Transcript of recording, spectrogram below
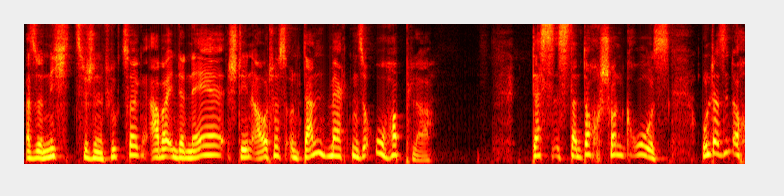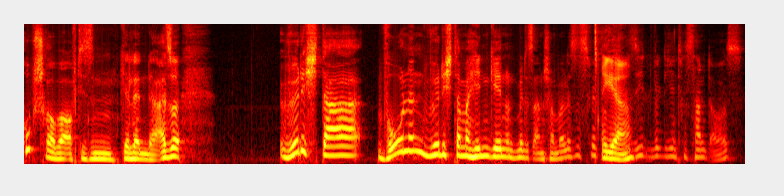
Also nicht zwischen den Flugzeugen, aber in der Nähe stehen Autos und dann merkt man so, oh hoppla, das ist dann doch schon groß. Und da sind auch Hubschrauber auf diesem Gelände. Also würde ich da wohnen, würde ich da mal hingehen und mir das anschauen, weil es wirklich, ja. sieht wirklich interessant aus.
